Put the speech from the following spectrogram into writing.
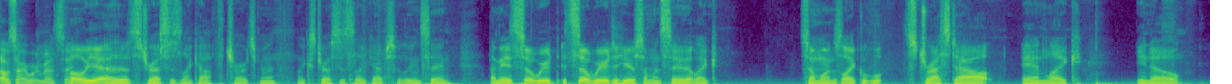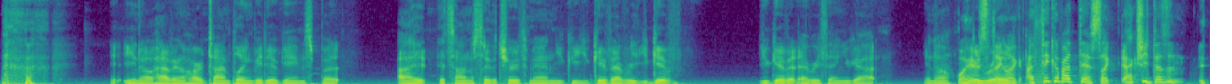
oh sorry, what were you about to say? oh yeah stress is like off the charts man. Like stress is like absolutely insane i mean it's so weird it's so weird to hear someone say that like someone's like l- stressed out and like you know you know having a hard time playing video games but i it's honestly the truth man you you give every you give you give it everything you got you know Well, here's You the thing. Like, I think about this. Like, actually, doesn't it,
